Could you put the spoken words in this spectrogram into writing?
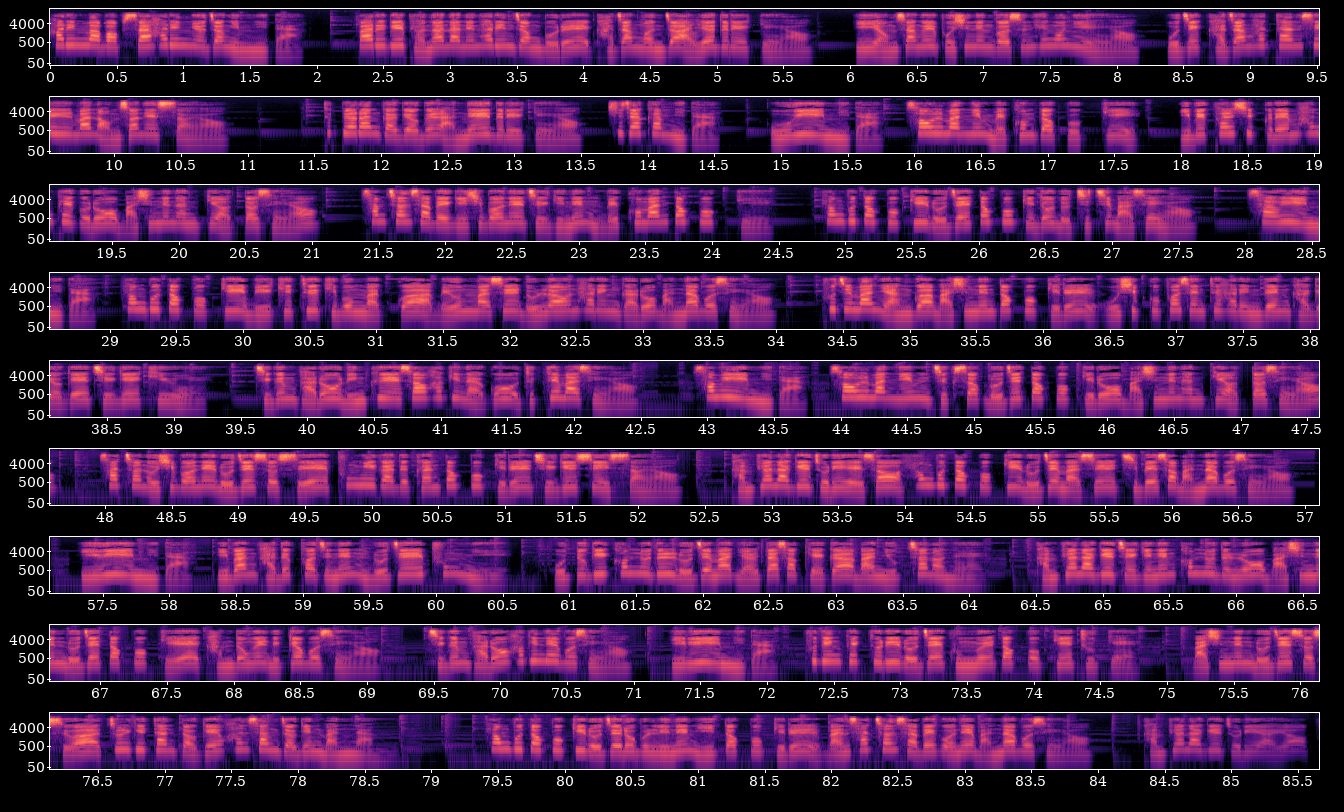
할인마법사 할인요정입니다. 빠르게 변환하는 할인 정보를 가장 먼저 알려드릴게요. 이 영상을 보시는 것은 행운이에요. 오직 가장 핫한 세일만 엄선했어요. 특별한 가격을 안내해드릴게요. 시작합니다. 5위입니다. 서울만님 매콤 떡볶이 280g 한 팩으로 맛있는 한 끼 어떠세요? 3,420원에 즐기는 매콤한 떡볶이. 형부 떡볶이 로제 떡볶이도 놓치지 마세요. 4위입니다. 형부 떡볶이 밀키트 기본 맛과 매운맛을 놀라운 할인가로 만나보세요. 푸짐한 양과 맛있는 떡볶이를 59% 할인된 가격에 즐길 기회. 지금 바로 링크에서 확인하고 득템하세요. 3위입니다. 서울만님 즉석 로제 떡볶이로 맛있는 한 끼 어떠세요? 4,050원의 로제 소스에 풍미 가득한 떡볶이를 즐길 수 있어요. 간편하게 조리해서 형부 떡볶이 로제 맛을 집에서 만나보세요. 2위입니다. 입안 가득 퍼지는 로제의 풍미. 오뚜기 컵누들 로제 맛 15개가 16,000원에 간편하게 즐기는 컵누들로 맛있는 로제 떡볶이에 감동을 느껴보세요. 지금 바로 확인해보세요. 1위입니다. 푸딩 팩토리 로제 국물 떡볶이 2개. 맛있는 로제 소스와 쫄깃한 떡의 환상적인 만남. 형부 떡볶이 로제로 불리는 이 떡볶이를 14,400원에 만나보세요. 간편하게 조리하여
